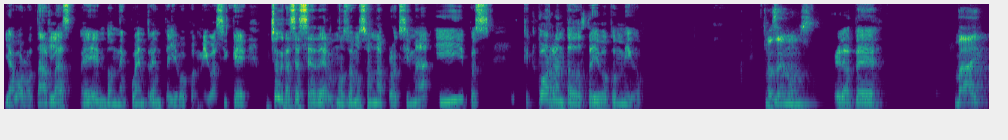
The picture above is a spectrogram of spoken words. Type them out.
y aborrotarlas en donde encuentren Te llevo conmigo. Así que muchas gracias, Eder. Nos vemos en una próxima y pues que corran todos. Te llevo conmigo. Nos vemos. Cuídate. Bye.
